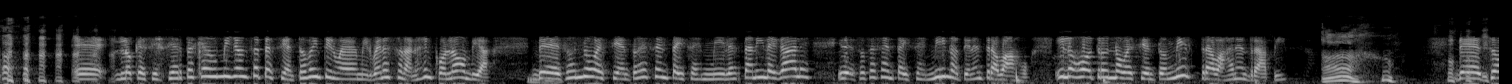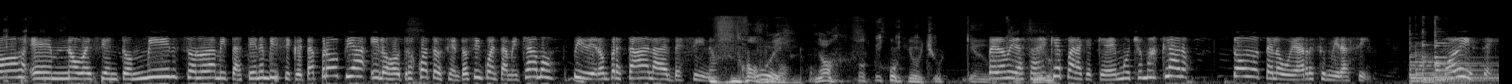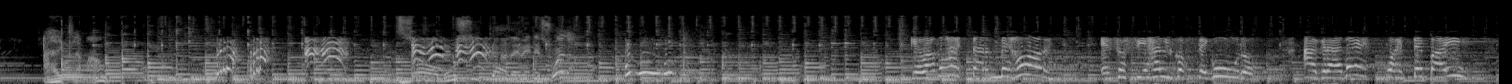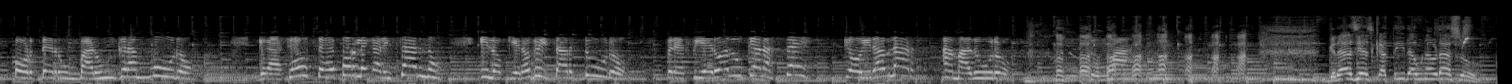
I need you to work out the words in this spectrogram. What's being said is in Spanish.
eh, lo que sí es cierto es que hay 1.729.000 venezolanos en Colombia. De esos 966.000 están ilegales y de esos 66.000 no tienen trabajo. Y los otros 900.000 trabajan en Rappi. Ah, de esos eh, 900 mil, solo la mitad tienen bicicleta propia y los otros 450 mil chamos pidieron prestada la del vecino. No, no. Pero mira, ¿sabes qué? Para que quede mucho más claro, todo te lo voy a resumir así. Como dice. Ah, declamado. música de Venezuela. Que vamos a estar mejor. Eso sí es algo seguro Agradezco a este país por derrumbar un gran muro. Gracias a ustedes por legalizarnos y lo quiero gritar duro. Prefiero a Duque a la C que oír hablar a Maduro. Gracias, Catira. Un abrazo.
